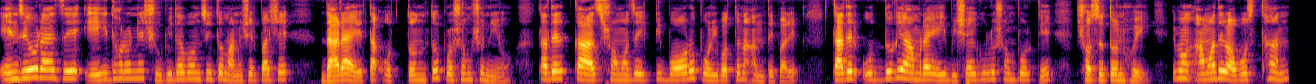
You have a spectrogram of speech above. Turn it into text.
এনজিওরা যে এই ধরনের সুবিধাবঞ্চিত মানুষের পাশে দাঁড়ায় তা অত্যন্ত প্রশংসনীয়। তাদের কাজ সমাজে একটি বড় পরিবর্তন আনতে পারে। তাদের উদ্যোগে আমরা এই বিষয়গুলো সম্পর্কে সচেতন হই এবং আমাদের অবস্থান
